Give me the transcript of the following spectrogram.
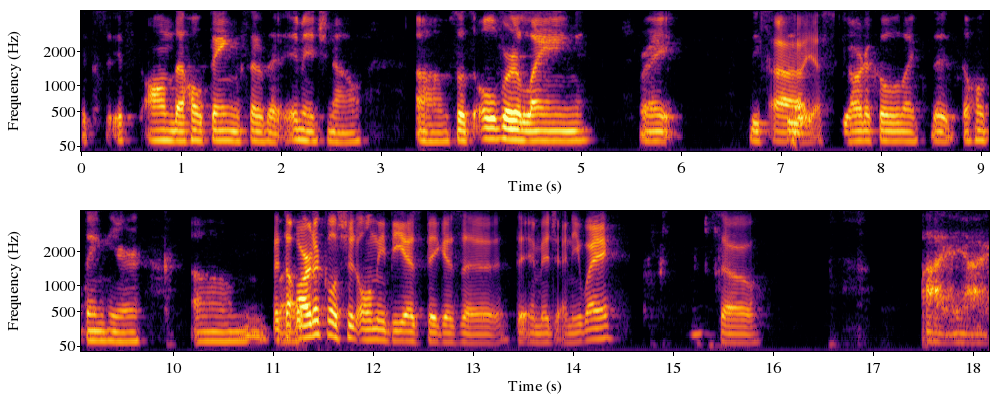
It's it's on the whole thing instead of the image now. Um, so it's overlaying, right? These, Uh, the, yes. the article, like the, the whole thing here. Um, But the article should only be as big as the the image anyway. So I, aye.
